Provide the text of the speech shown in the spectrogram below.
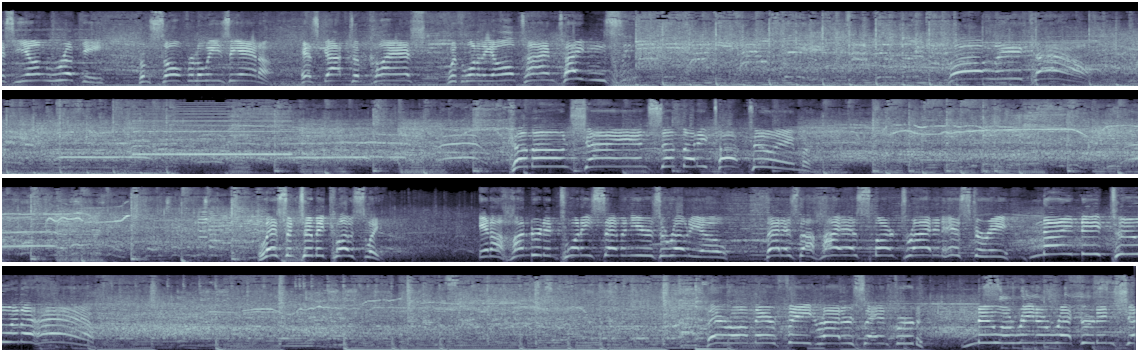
this young rookie from Sulphur, Louisiana, has got to clash with one of the all time Titans. Holy cow! Come on, Cheyenne! Somebody talk to him! Listen to me closely. In 127 years of rodeo, that is the highest marked ride in history 92 and a half. They're on their feet, Ryder Sanford. New arena record in show.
